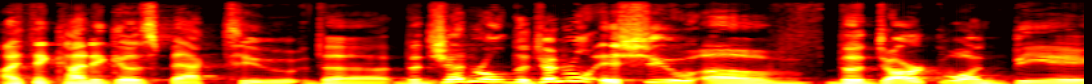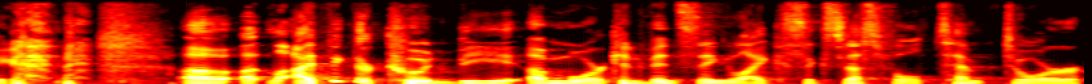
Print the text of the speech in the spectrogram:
I think kind of goes back to the the general the general issue of the Dark One being. uh, I think there could be a more convincing, like, successful Temptor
